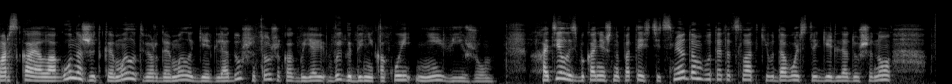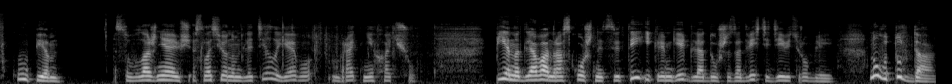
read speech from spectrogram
Морская лагуна, жидкое мыло, твердое мыло, гель для душа. Тоже как бы я выгоды никакой не вижу. Хотелось бы, конечно, потестить с медом вот этот сладкий удовольствие гель для душа, но в купе с увлажняющим, с лосьоном для тела я его брать не хочу. Пена для ванн роскошные цветы и крем-гель для душа за 209 рублей. Ну, вот тут да,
